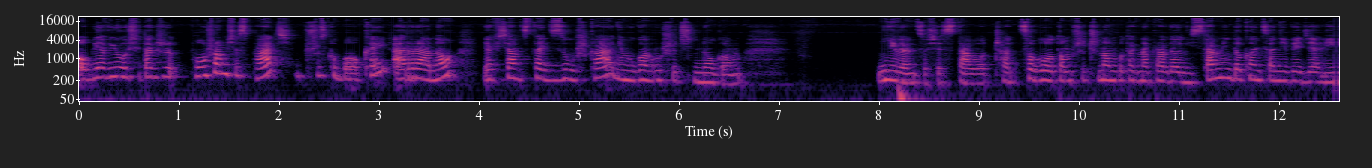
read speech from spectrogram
objawiło się tak, że położyłam się spać, wszystko było ok, a rano, jak chciałam wstać z łóżka, nie mogłam ruszyć nogą. Nie wiem, co się stało, co było tą przyczyną, bo tak naprawdę oni sami do końca nie wiedzieli,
